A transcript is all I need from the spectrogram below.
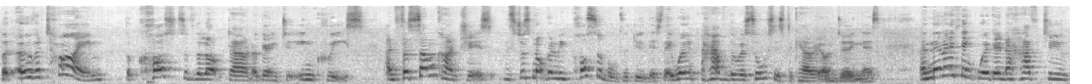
But over time, the costs of the lockdown are going to increase. And for some countries, it's just not going to be possible to do this. They won't have the resources to carry on doing this. And then I think we're going to have to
